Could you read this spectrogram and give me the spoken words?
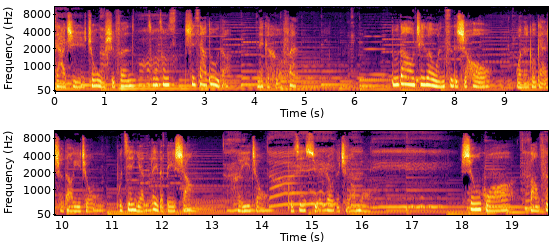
下至中午时分匆匆吃下肚的那个盒饭。”读到这段文字的时候，我能够感受到一种不见眼泪的悲伤，和一种不见血肉的折磨。生活仿佛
